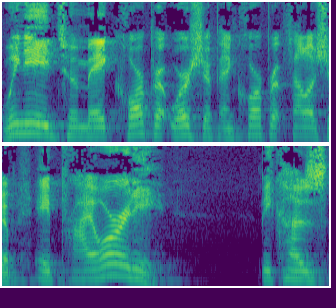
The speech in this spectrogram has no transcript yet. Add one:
We need to make corporate worship and corporate fellowship a priority because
